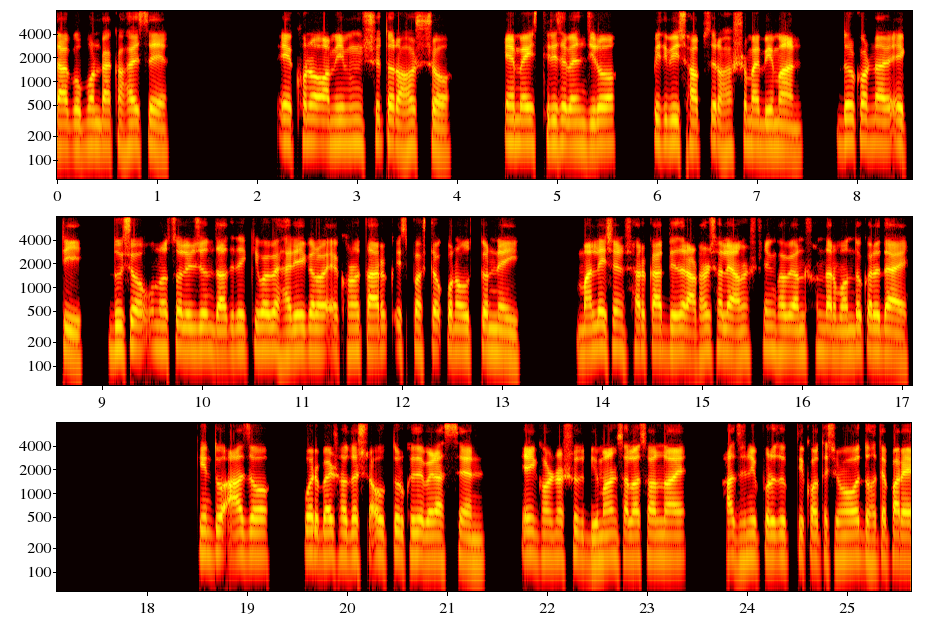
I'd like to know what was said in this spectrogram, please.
তা গোপন রাখা হয়েছে। এখনও অমীমাংসিত রহস্য। এমএইচ থ্রি সেভেন জিরো, পৃথিবীর সবচেয়ে রহস্যময় বিমান, দুর্ঘটনার একটি দুশো উনচল্লিশ জন যাত্রী কীভাবে হারিয়ে গেল এখনও তার স্পষ্ট কোনো উত্তর নেই। মালয়েশিয়ান সরকার দুই হাজার আঠারো সালে আনুষ্ঠানিকভাবে অনুসন্ধান বন্ধ করে দেয়। কিন্তু আজও পরিবারের সদস্যরা উত্তর খুঁজে বেড়াচ্ছেন। এই ঘটনা শুধু বিমান চলাচল নয়, আধুনিক প্রযুক্তি কত সীমাবদ্ধ হতে পারে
